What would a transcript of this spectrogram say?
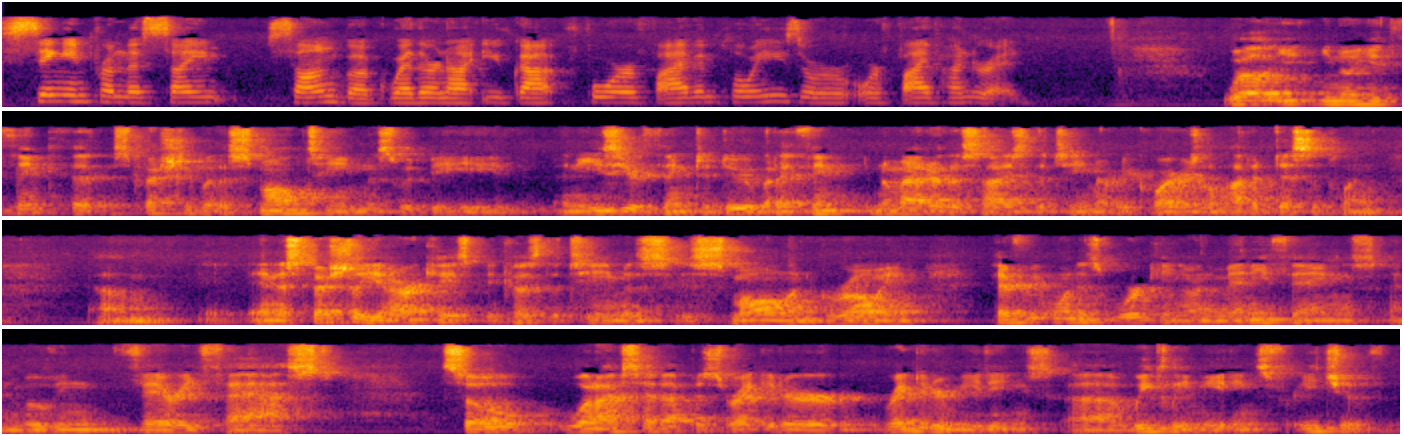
singing from the same songbook, whether or not you've got four or five employees or, or 500? Well, you, you, know, you'd think that especially with a small team, this would be an easier thing to do. But I think no matter the size of the team, it requires a lot of discipline. Um, and especially in our case, because the team is, is small and growing, everyone is working on many things and moving very fast. So what I've set up is regular regular meetings, uh, weekly meetings for each of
